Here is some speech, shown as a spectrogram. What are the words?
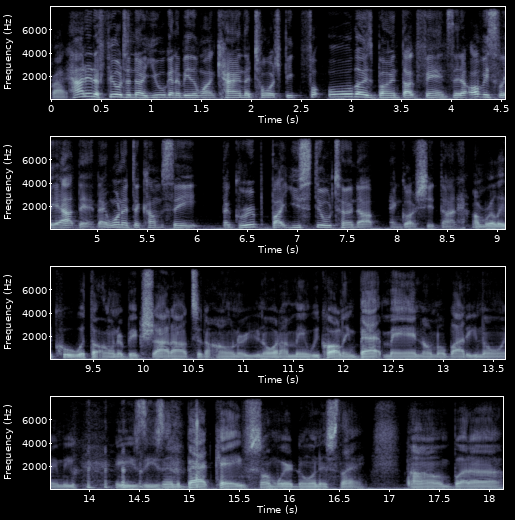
Right. How did it feel to know you were going to be the one carrying the torch for all those Bone Thug fans that are obviously out there? They wanted to come see the group, but you still turned up and got shit done. I'm really cool with the owner. Big shout out to the owner. You know what I mean? We call him Batman. Don't nobody know him. He, he's he's in the Bat Cave somewhere doing his thing. Um, but uh,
